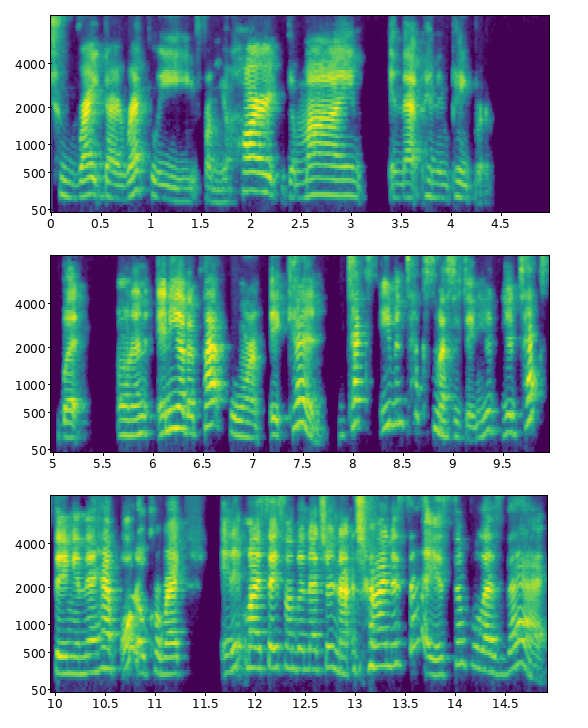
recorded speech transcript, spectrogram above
to write directly from your heart, your mind, in that pen and paper. But on an, any other platform, it can text, even text messaging. You're, you're texting and they have autocorrect, and it might say something that you're not trying to say. As simple as that.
